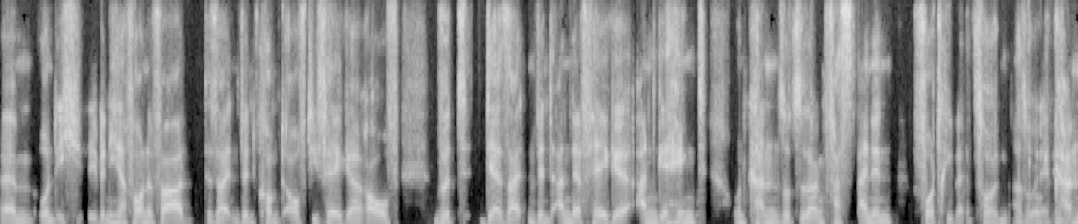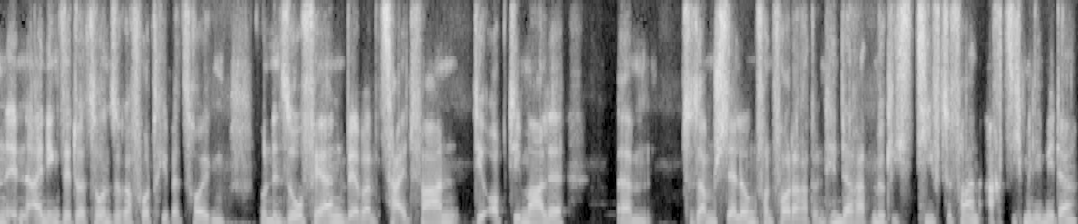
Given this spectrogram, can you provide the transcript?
ähm, und ich, wenn ich nach vorne fahre, der Seitenwind kommt auf die Felge herauf, wird der Seitenwind an der Felge angehängt und kann sozusagen fast einen Vortrieb erzeugen. Also Okay. er kann in einigen Situationen sogar Vortrieb erzeugen. Und insofern wäre beim Zeitfahren die optimale ähm, Zusammenstellung von Vorderrad und Hinterrad möglichst tief zu fahren, 80 Millimeter,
